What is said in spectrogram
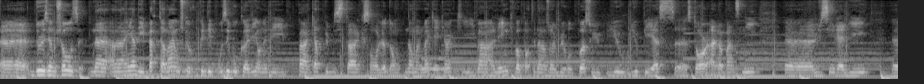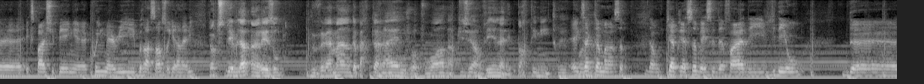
Euh, deuxième chose, en arrière des partenaires où ce que vous pouvez déposer vos colis, on a des pancartes publicitaires qui sont là. Donc, normalement, quelqu'un qui vend en ligne, qui va porter dans un bureau de poste, UPS euh, Store à Repentigny, euh, Lucien Lallier, Expert Shipping, Queen Mary, Brassard sur Grand Allée. Donc, tu développes un réseau vraiment de partenaires où je vais pouvoir, dans plusieurs villes, aller porter mes trucs. Exactement ça. Donc, puis après ça, ben, c'est de faire des vidéos de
